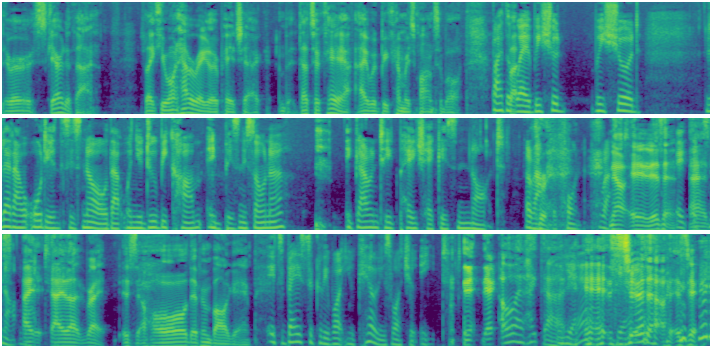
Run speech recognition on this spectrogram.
They were scared of that. It's like you won't have a regular paycheck, but that's okay. I would become responsible. By the But- way, we should we should let our audiences know that when you do become a business owner, a guaranteed paycheck is not around the corner. Right. No, it isn't. It- it's That's- not, right. I, love right. It's a whole different ball game. It's basically what you kill is what you eat. Oh, I like that. Yeah, it's yeah. true though. It's true.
